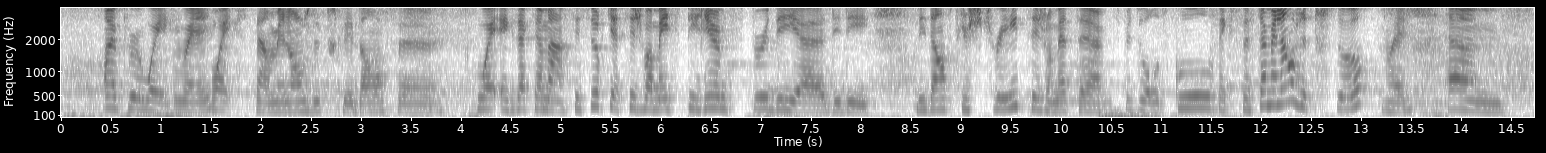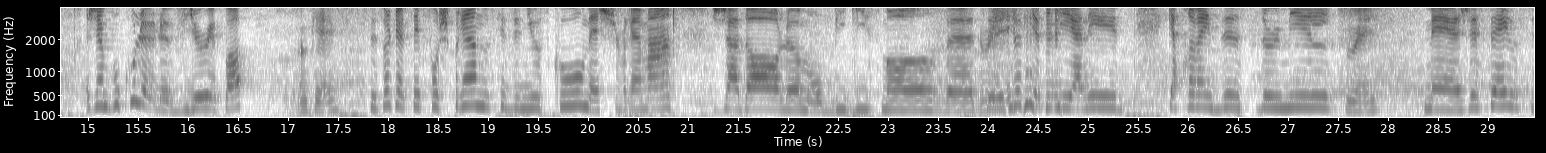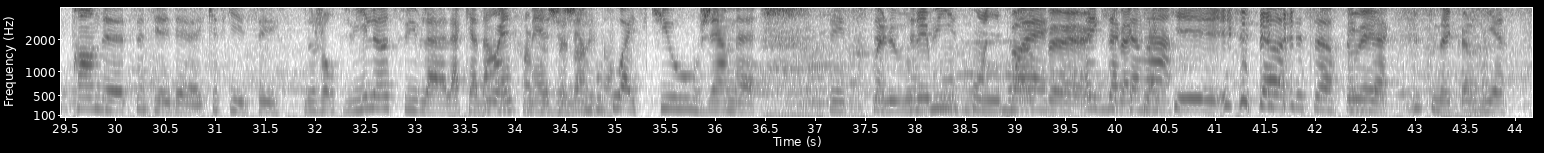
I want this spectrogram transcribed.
Un peu, oui. Ouais. Ouais. C'est un mélange de toutes les danses. euh, Oui, exactement. C'est sûr que je vais m'inspirer un petit peu des, euh, des, des, des, danses plus street. Je vais mettre euh, un petit peu du old school. Fait que c'est un mélange de tout ça. Ouais. Euh, J'aime beaucoup le, le vieux hip-hop. OK. C'est sûr que, tu sais, faut que je prenne aussi du new school, mais je suis vraiment. J'adore, là, mon Biggie Smalls, euh, tu sais, Oui. tout ce qui est années 90, 2000. Oui. Mais j'essaie aussi de prendre, euh, de, qu'est-ce qui est, d'aujourd'hui, suivre la, la cadence. mais j'aime beaucoup. Ice Cube, j'aime, euh, tout ça. Ouais, le vrai bon son hip-hop Ouais, euh, qui va exactement. claquer. C'est ça, c'est ça, exact. D'accord. Yes.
